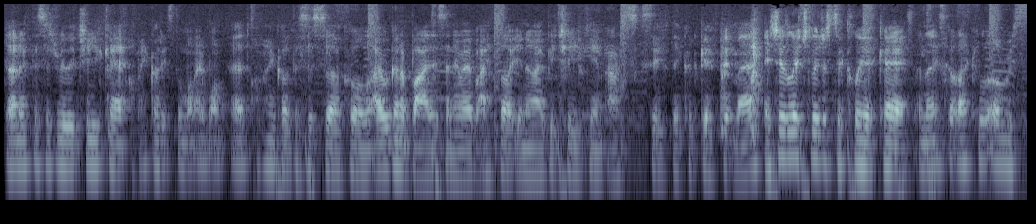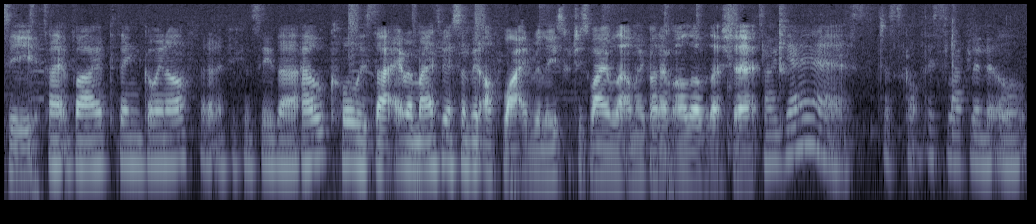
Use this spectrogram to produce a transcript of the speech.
don't know if this is really cheeky. Oh my god, it's the one I wanted. Oh my god, this is so cool. I was gonna buy this anyway, but I thought, you know, I'd be cheeky and ask, see if they could gift it me. It's just literally just a clear case, and then it's got like a little receipt type vibe thing going off. I don't know if you can see that. How cool is that? It reminds me of something Off-White had released, which is why I'm like, oh my god, I'm all over that shit. So yes just got this lovely little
